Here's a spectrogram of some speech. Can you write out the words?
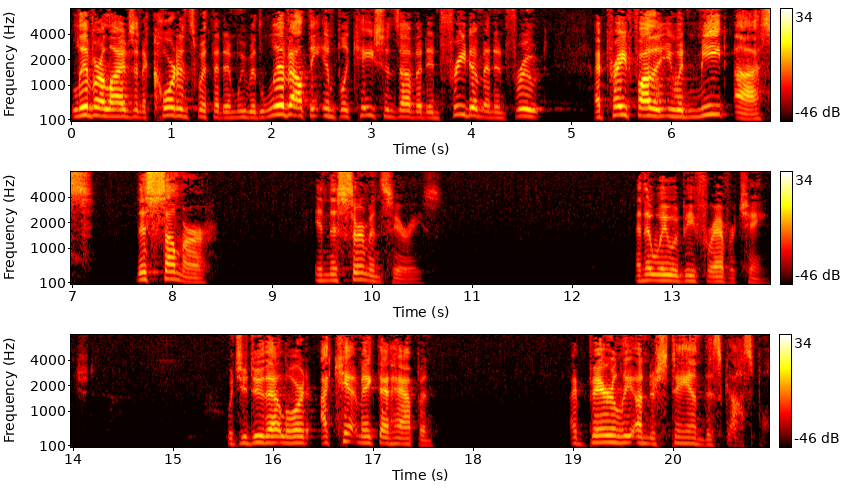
live our lives in accordance with it and we would live out the implications of it in freedom and in fruit. I pray, Father, that you would meet us this summer in this sermon series and that we would be forever changed. Would you do that, Lord? I can't make that happen. I barely understand this gospel.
